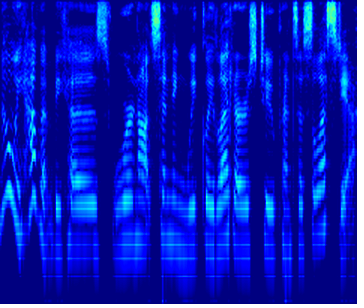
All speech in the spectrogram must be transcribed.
No, we haven't because we're not sending weekly letters to Princess Celestia.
